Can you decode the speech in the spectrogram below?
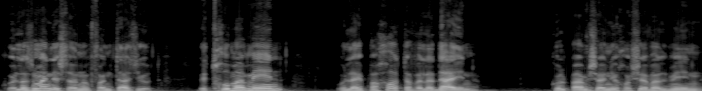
כל הזמן יש לנו פנטזיות. בתחום המין, אולי פחות, אבל עדיין, כל פעם שאני חושב על מין,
